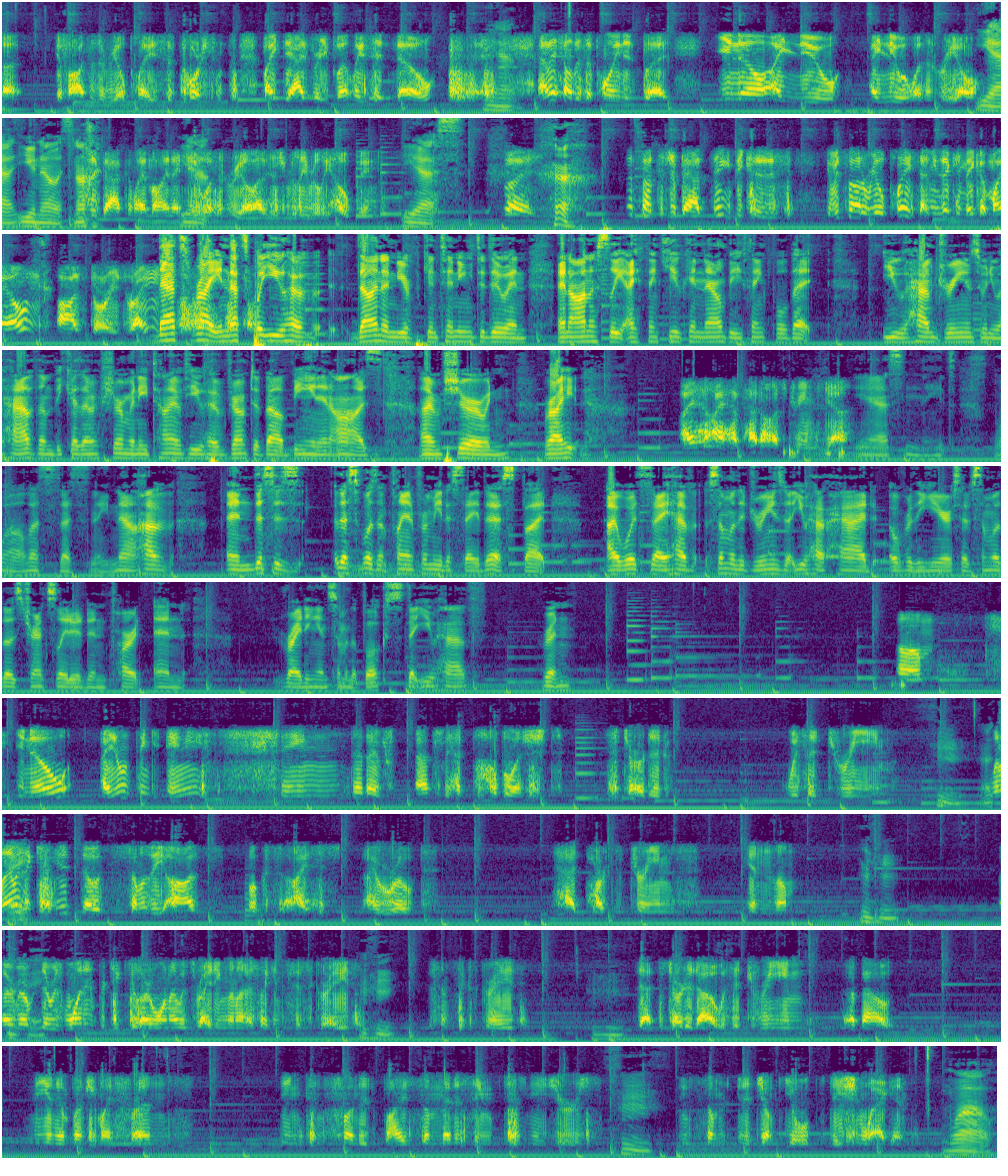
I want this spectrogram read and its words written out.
uh, if Oz is a real place. Of course, my dad very bluntly said no. Yeah. and I felt disappointed, but, you know, I knew, I knew it wasn't real. Yeah, you know it's not. In the back of my mind, I knew it wasn't real. I was just really, really hoping. Yes. But place, that means I can make up my own Oz stories, right? That's right, and that's what you have done, and you're continuing to do. And and honestly, I think you can now be thankful that you have dreams when you have them, because I'm sure many times you have dreamt about being in Oz. I'm sure, when right? I, I have had Oz dreams, yeah. Yes, neat. Well, that's that's neat. Now have, and this is this wasn't planned for me to say this, but I would say have some of the dreams that you have had over the years have some of those translated in part and writing in some of the books that you have written. Um, you know, I don't think anything that I've actually had published started with a dream. Hmm. Okay. When I was a kid, though, some of the Oz books I, I wrote had parts of dreams in them. Mm-hmm. I remember Okay. there was one in particular when I was writing when I was like in fifth grade, Mm-hmm. just in sixth grade, Mm-hmm. that started out with a dream about me and a bunch of my friends being confronted by some menacing teenagers Hmm. in some in a junky old station wagon. Wow.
